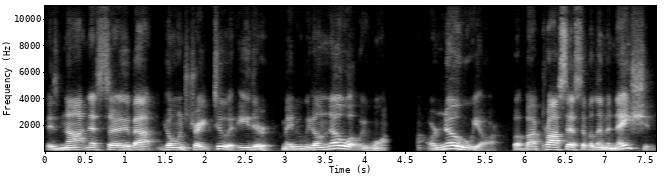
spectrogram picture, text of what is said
is not necessarily about going straight to it. Either maybe we don't know what we want or know who we are, but by process of elimination,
